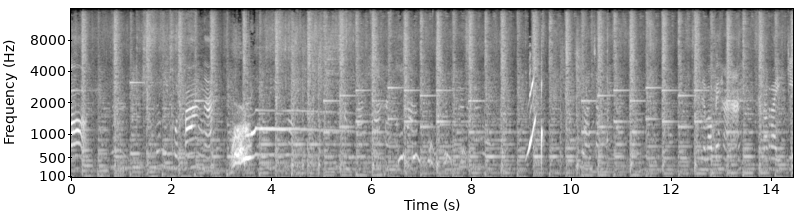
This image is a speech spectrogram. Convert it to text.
ก็เริ่มมีคนบ้างนะที่ร้านจังเดี๋ยวเราไปหาอะไรกิน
